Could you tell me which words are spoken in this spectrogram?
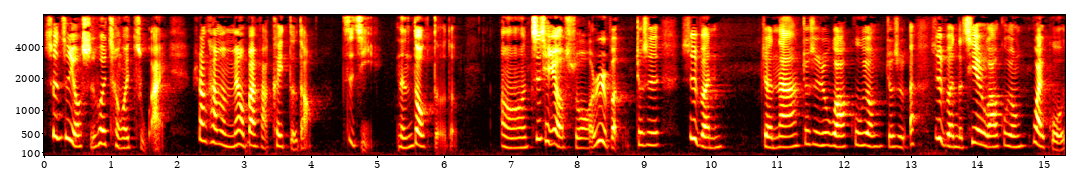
甚至有时会成为阻碍，让他们没有办法可以得到自己能够得的。嗯，之前有说日本就是日本人呐，就是如果要雇佣，就是呃日本的企业如果要雇佣外国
